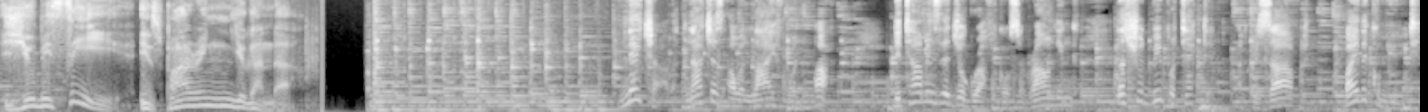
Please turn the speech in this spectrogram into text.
UBC, inspiring Uganda. Nature that nurtures our life on Earth determines the geographical surrounding that should be protected and preserved by the community.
